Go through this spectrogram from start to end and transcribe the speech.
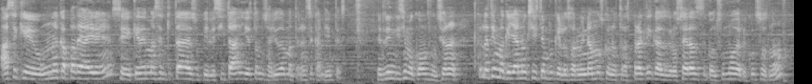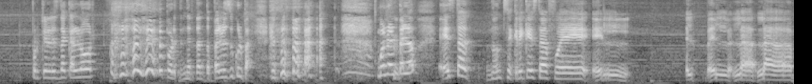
hace que una capa de aire se quede más cerquita de su pielecita y esto nos ayuda a mantenerse calientes. Es lindísimo cómo funcionan. Qué lástima que ya no existen porque los arruinamos con nuestras prácticas groseras de consumo de recursos, ¿no? Porque les da calor. Por tener tanto pelo es su culpa. bueno, el pelo, esta, ¿no? Se cree que esta fue el, el- el- la, la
